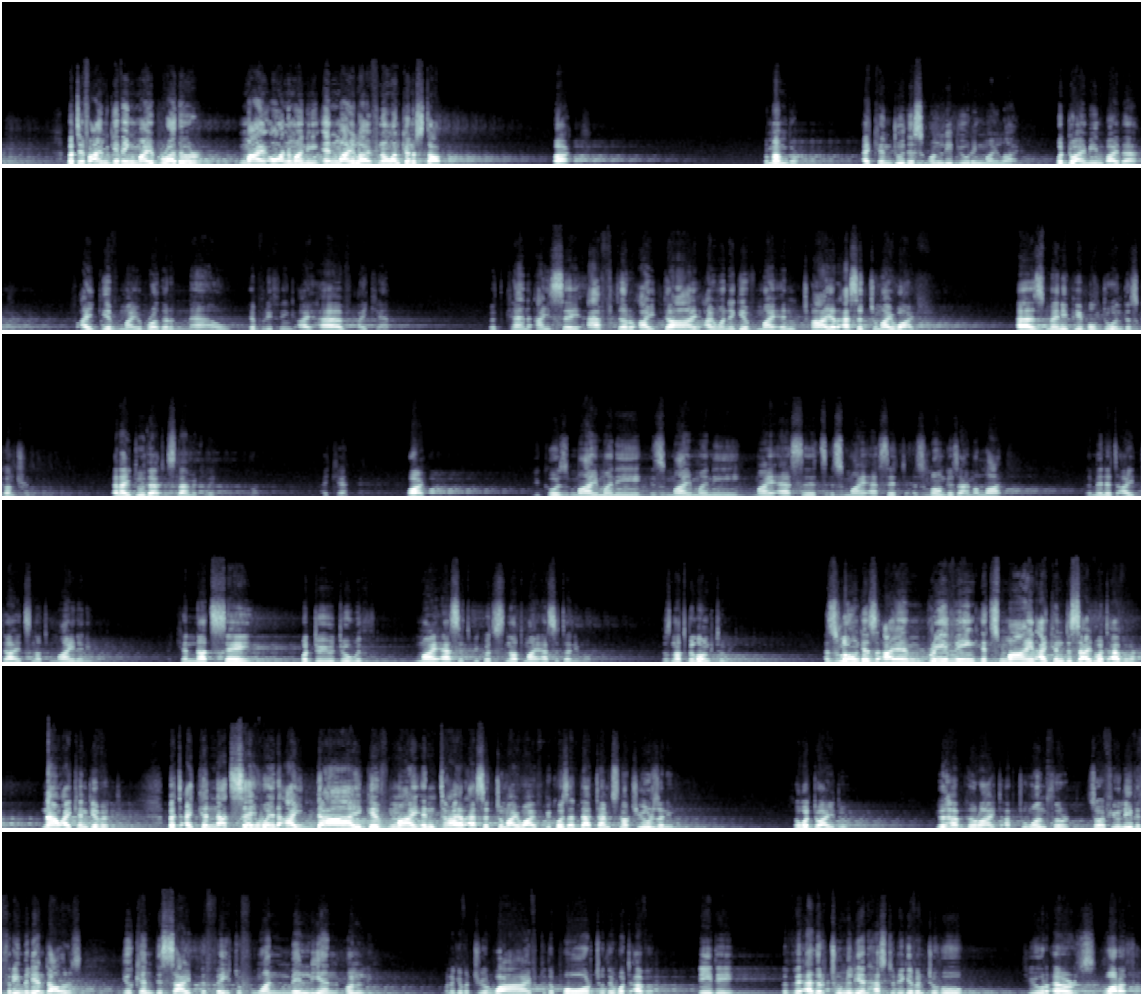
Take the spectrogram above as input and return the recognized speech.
But if I'm giving my brother my own money in my life, no one can stop me. But remember, I can do this only during my life. What do I mean by that? If I give my brother now everything I have, I can. But can I say, after I die, I want to give my entire asset to my wife, as many people do in this country? Can I do that Islamically? No, I can't. Why? Because my money is my money, my asset is my asset as long as I'm alive. The minute I die, it's not mine anymore. I cannot say, What do you do with my asset? because it's not my asset anymore It does not belong to me. As long as I am breathing, it's mine, I can decide whatever. Now I can give it. But I cannot say when I die, give my entire asset to my wife, because at that time it's not yours anymore. So what do I do? You have the right up to one third. So if you leave $3 million, you can decide the fate of one million only. You want to give it to your wife, to the poor, to the whatever, needy, the other two million has to be given to who? To your heirs, waratha.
